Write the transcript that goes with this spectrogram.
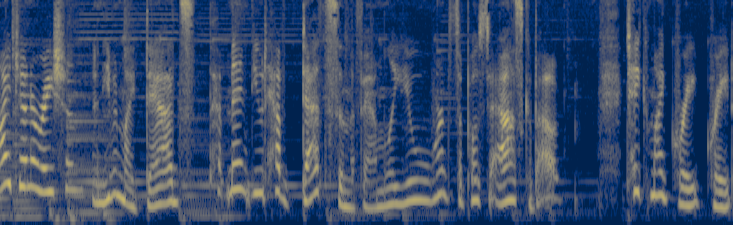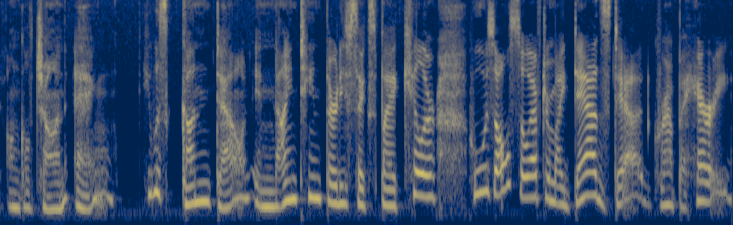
My generation, and even my dad's, that meant you'd have deaths in the family you weren't supposed to ask about. Take my great great uncle John Eng. He was gunned down in 1936 by a killer who was also after my dad's dad, Grandpa Harry.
